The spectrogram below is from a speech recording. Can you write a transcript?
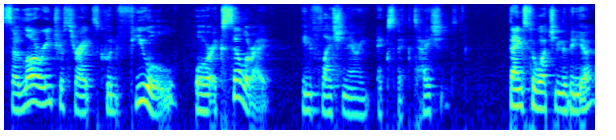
So lower interest rates could fuel or accelerate inflationary expectations. Thanks for watching the video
